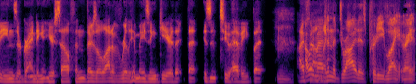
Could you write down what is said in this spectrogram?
beans or grinding it yourself. And there's a lot of really amazing gear that that isn't too heavy. But Mm. I, I, would imagine like, the dried is pretty light, right?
